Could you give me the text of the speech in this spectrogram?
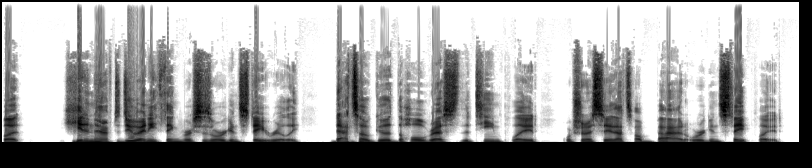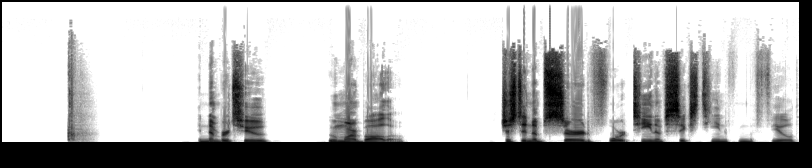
but he didn't have to do anything versus Oregon State, really. That's how good the whole rest of the team played, or should I say, that's how bad Oregon State played. And number two, Oumar Ballo. Just an absurd 14 of 16 from the field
